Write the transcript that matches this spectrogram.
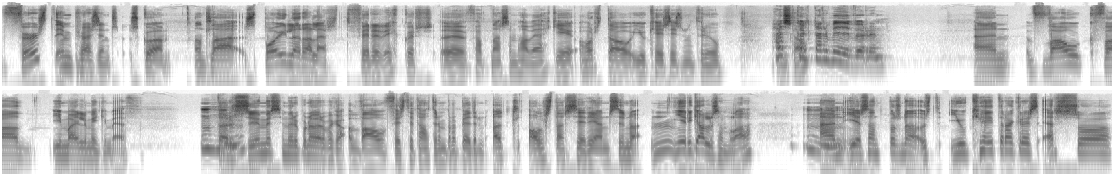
First Impressions, sko Antla, spoiler alert fyrir ykkur uh, þarna sem hafið ekki hort á UK Season 3 ennþá. Höskuldar viðvörun. En vá hvað ég mæli mikið með Það eru sumir sem eru búin að vera eitthvað, Vá, fyrsti þátturinn bara betur en öll All-Star serían. Svona, mm, ég er ekki alveg samla En ég er samt bara svona, veist, UK Drag Race er svo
